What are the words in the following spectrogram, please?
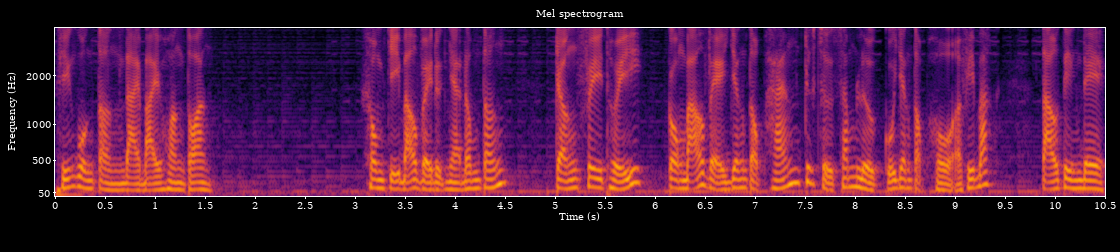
khiến quân Tần đại bại hoàn toàn. Không chỉ bảo vệ được nhà Đông Tấn, trận phi thủy còn bảo vệ dân tộc Hán trước sự xâm lược của dân tộc Hồ ở phía Bắc, tạo tiền đề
